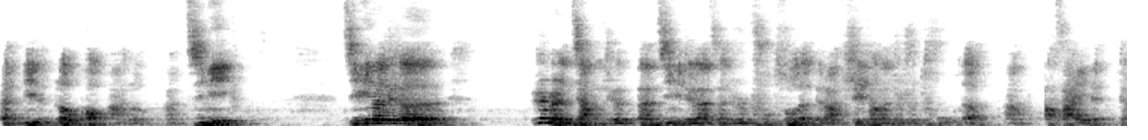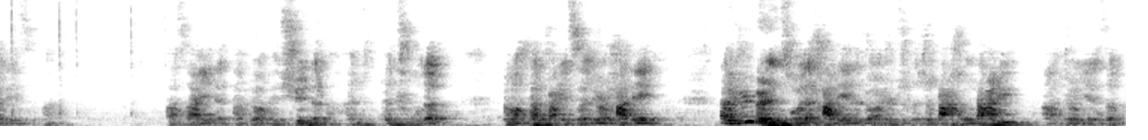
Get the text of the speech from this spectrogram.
本地的 local 啊，lo 啊，吉米，吉米呢，这个日本人讲的这个单吉米这个单词就是朴素的，对吧？实际上呢，就是土的啊，大撒一点这样的意思啊，大撒一点啊，对吧？很逊的，很很土的。那么它的反义词就是哈雷，那日本人所谓的哈雷呢，主要是指的是大红大绿啊这种颜色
